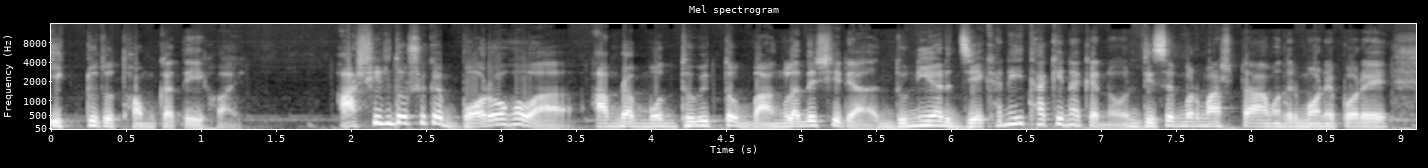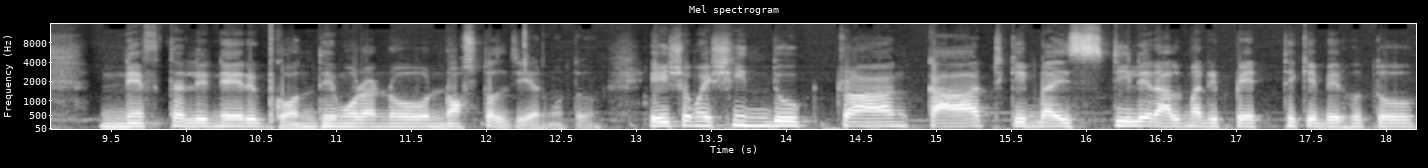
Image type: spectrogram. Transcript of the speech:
একটু তো থমকাতেই হয়। আশির দশকে বড় হওয়া আমরা মধ্যবিত্ত বাংলাদেশিরা দুনিয়ার যেখানেই থাকি না কেন, ডিসেম্বর মাসটা আমাদের মনে পড়ে নেফতালিনের গন্ধে মোড়ানো নস্টালজিয়ার মতো। এই সময় সিন্দুক, ট্রাঙ্ক, কাঠ কিংবা স্টিলের আলমারির পেট থেকে বের হতো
